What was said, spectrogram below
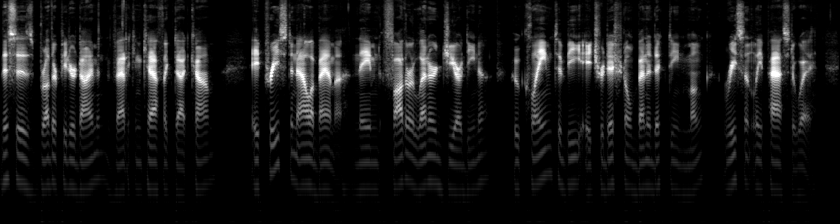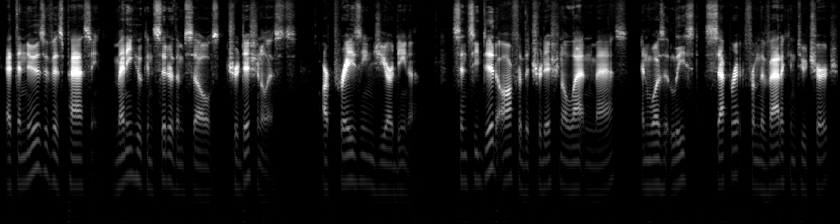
This is Brother Peter Dimond, VaticanCatholic.com. A priest in Alabama named Father Leonard Giardina, who claimed to be a traditional Benedictine monk, recently passed away. At the news of his passing, many who consider themselves traditionalists are praising Giardina. Since he did offer the traditional Latin Mass, and was at least separate from the Vatican II Church,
